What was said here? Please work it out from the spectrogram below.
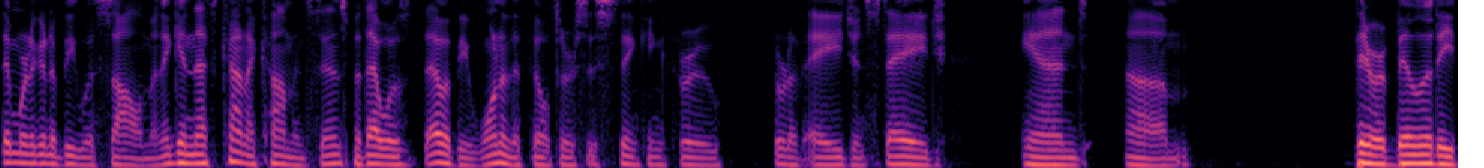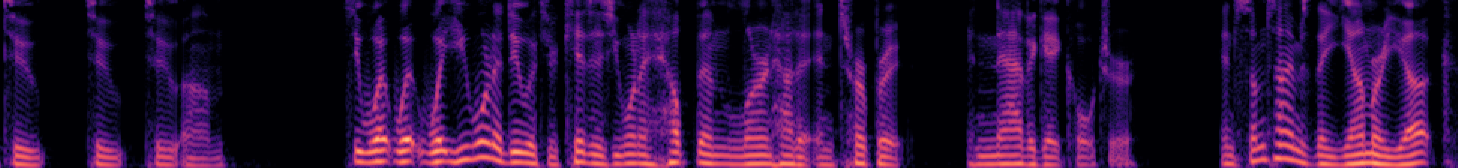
then we're going to be with Solomon. Again, that's kind of common sense, but that was that would be one of the filters is thinking through sort of age and stage, and um, their ability to to to um, see what what what you want to do with your kids is you want to help them learn how to interpret and navigate culture, and sometimes the yum or yuck,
